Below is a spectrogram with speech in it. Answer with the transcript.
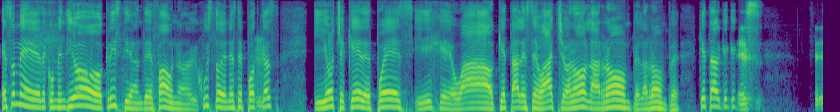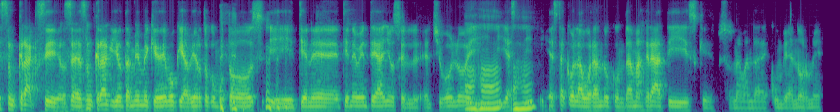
eso me recomendó Cristian de Fauna, justo en este podcast. Y yo chequé después y dije, wow, ¿qué tal este bacho, no? La rompe, la rompe. ¿Qué tal? ¿Qué, Es, Es un crack, sí, o sea, es un crack. Yo también me quedé boquiabierto como todos y tiene, tiene 20 años el, el chivolo y, ya, está colaborando con Damas Gratis, que es una banda de cumbia enorme.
